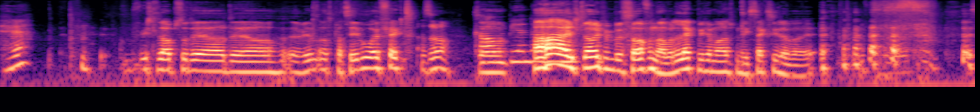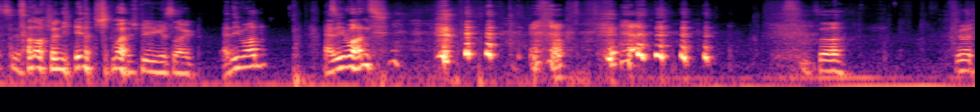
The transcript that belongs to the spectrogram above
Hä? Ich glaube, so der, der, äh, wie nennt man das, Placebo-Effekt. Achso. Kaum So, Bier in der Haha, ich glaube, ich bin besoffen, aber leck mich am Arsch, bin ich sexy dabei. das, das hat auch schon jeder schon mal im Spiel gesagt. Anyone? Anyone? so, Gut.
